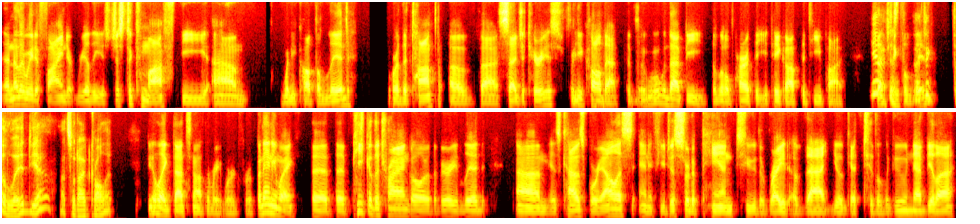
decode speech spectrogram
another way to find it really is just to come off the, um, what do you call it, the lid or the top of uh, Sagittarius. What do you call that? What would that be? The little part that you take off the teapot? Yeah, I think, I think the lid. Yeah, that's what I'd call it. I feel like that's not the right word for it. But anyway, the the peak of the triangle or the very lid um, is Kaus Borealis, and if you just sort of pan to the right of that, you'll get to the Lagoon Nebula.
